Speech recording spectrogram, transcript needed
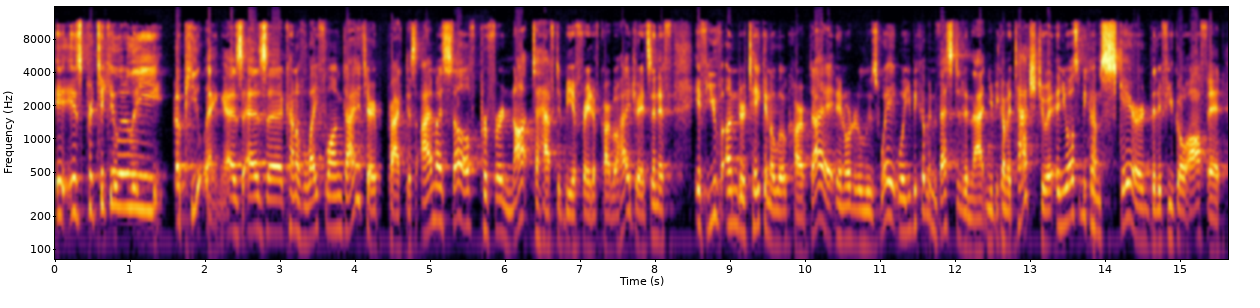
is particularly appealing as, as a kind of lifelong dietary practice. I myself prefer not to have to be afraid of carbohydrates. And if, if you've undertaken a low carb diet in order to lose weight, well, you become invested in that and you become attached to it. And you also become scared that if you go off it,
